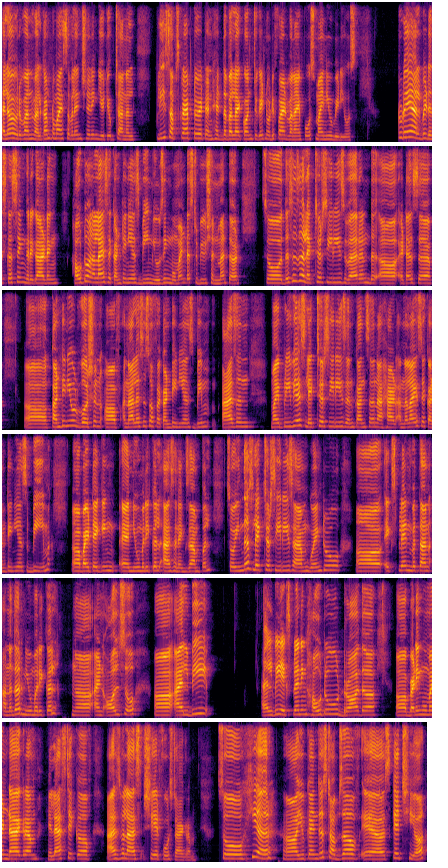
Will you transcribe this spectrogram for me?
Hello everyone, welcome to my civil engineering YouTube channel. Please subscribe to it and hit the bell icon to get notified when I post my new videos. Today I'll be discussing regarding how to analyze a continuous beam using moment distribution method. So this is a lecture series wherein the, uh, it is a uh, continued version of analysis of a continuous beam as in my previous lecture series in concern I had analyzed a continuous beam uh, by taking a numerical as an example. So in this lecture series, I am going to uh, explain with an another numerical uh, and also uh, I'll be I'll be explaining how to draw the uh, bending moment diagram, elastic curve as well as shear force diagram. So here uh, you can just observe a sketch here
